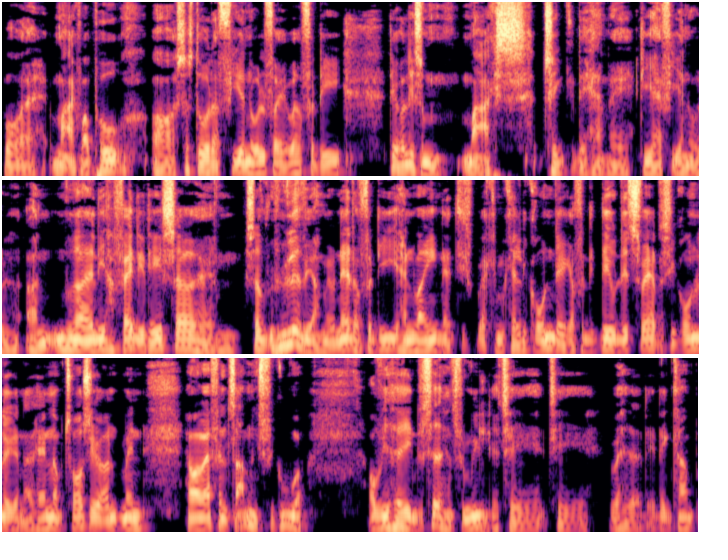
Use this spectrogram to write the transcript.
hvor øh, Mark var på, og så stod der 4-0 forever, fordi det var ligesom Marks ting, det her med de her 4-0. Og nu når jeg lige har fat i det, så, øh, så hyldede vi ham jo netop, fordi han var en af de, hvad kan man kalde det, grundlægger, fordi det er jo lidt svært at sige grundlægger, når det handler om Torsjørn, men han var i hvert fald en samlingsfigur. Og vi havde inviteret hans familie til, til hvad hedder det, den kamp,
